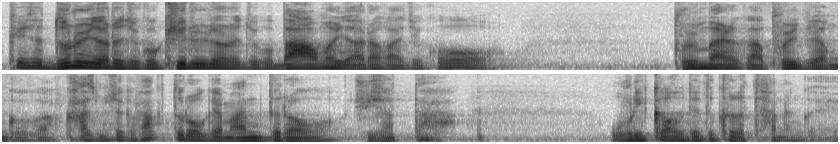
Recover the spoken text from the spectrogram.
그래서 눈을 열어주고 귀를 열어주고 마음을 열어가지고 불말과 불병거가 가슴속에 확 들어오게 만들어 주셨다. 우리 가운데도 그렇다는 거예요.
